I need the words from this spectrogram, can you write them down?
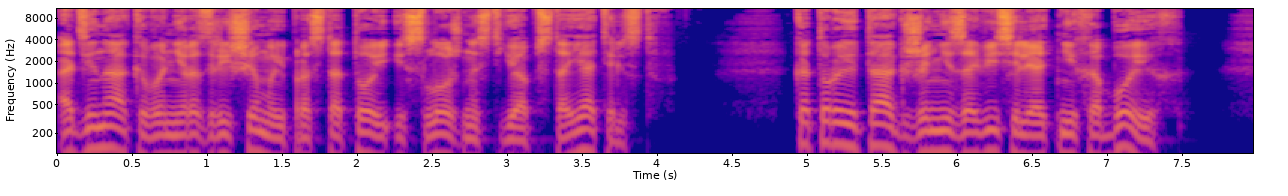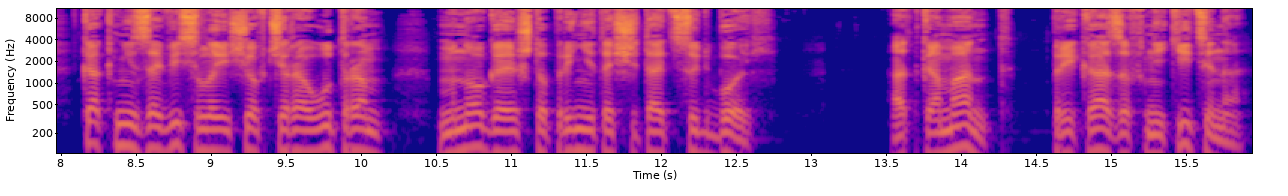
одинаково неразрешимой простотой и сложностью обстоятельств, которые также не зависели от них обоих, как не зависело еще вчера утром многое, что принято считать судьбой. От команд, приказов Никитина,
